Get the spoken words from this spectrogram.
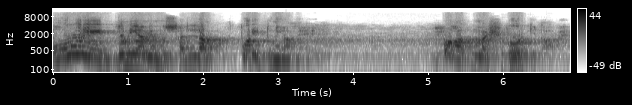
پوری دنیا میں مسلم، پوری دنیا میں بہت مشہور کتاب ہے۔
